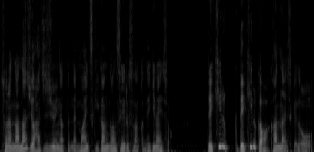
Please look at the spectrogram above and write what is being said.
それは70、80になってね、毎月ガンガンセールスなんかできないですよ。できる、できるかわかんないですけど、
